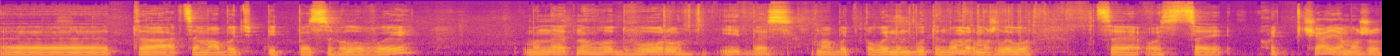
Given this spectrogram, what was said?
Е, так, це, мабуть, підпис голови монетного двору. І десь, мабуть, повинен бути номер, можливо, це ось цей. Хоча я можу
